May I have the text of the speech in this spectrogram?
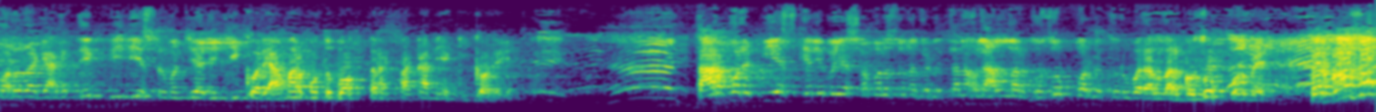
করার আগে আগে দেখবি রহমান কি করে। আমার মতো বক্তারা টাকা নিয়ে কি করে? তারপরে পিএস খেলে বইয়া সমালোচনা করবে তা না হলে আল্লাহর গজব পড়বে তোর উপর আল্লাহর গজব পড়বে। তোর গজব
